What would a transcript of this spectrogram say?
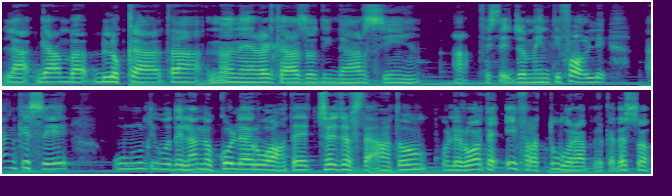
la gamba bloccata non era il caso di darsi a festeggiamenti folli anche se un ultimo dell'anno con le ruote c'è già stato, con le ruote e frattura, perché adesso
